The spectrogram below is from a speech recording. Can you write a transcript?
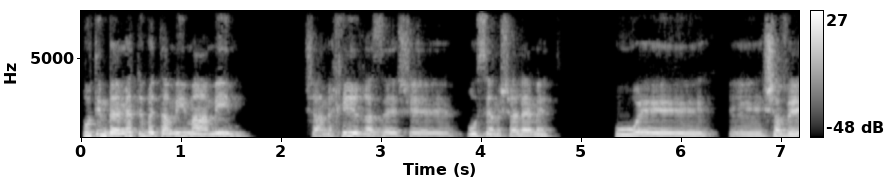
פוטין באמת ובתמים מאמין שהמחיר הזה שרוסיה משלמת הוא אה, אה, שווה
